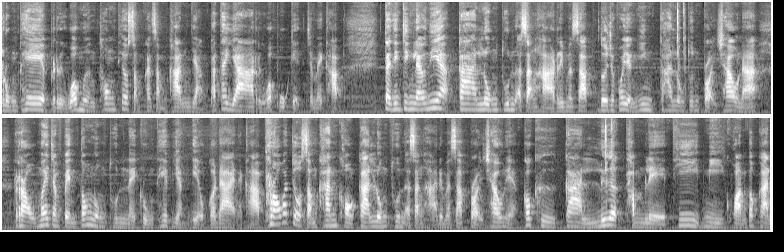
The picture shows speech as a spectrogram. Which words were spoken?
กรุงเทพ หรือว่าเมืองท่องเที่ยวสำคัญสคัญๆอย่างพัทยาหรือว่าภูเก็ตใช่ไหมครับ แต่จริงๆ แล้วเนี่ยการลงทุนอสังหาริมทรัพย์ โดยเฉพาะอย่างยิ่งการลงทุนปล่อยเช่านะ เราไม่จำเป็นต้องลงทุนในกรุงเทพอย่างเดียวก็ได้นะครับ เพราะว่าโจทย์สำคัญของการลงทุนอสังหาริมทรัพย์ปล่อยเช่าเนี่ยก็คือการเลือกทำเลที่มีความต้องการ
